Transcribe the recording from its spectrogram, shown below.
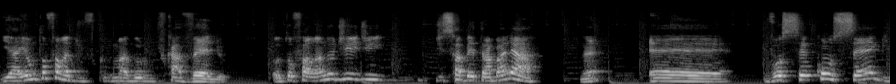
e aí eu não estou falando de maduro de ficar velho, eu estou falando de, de, de, saber trabalhar, né? É, você consegue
